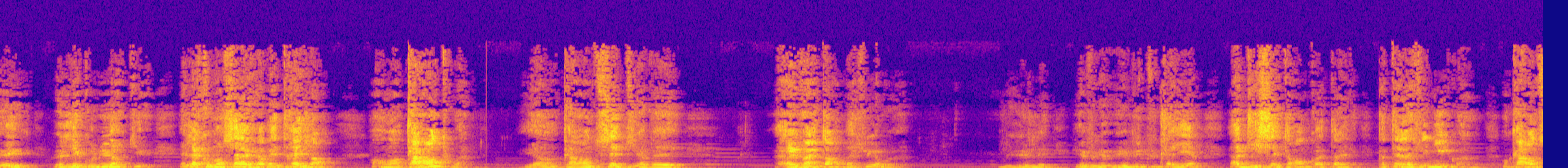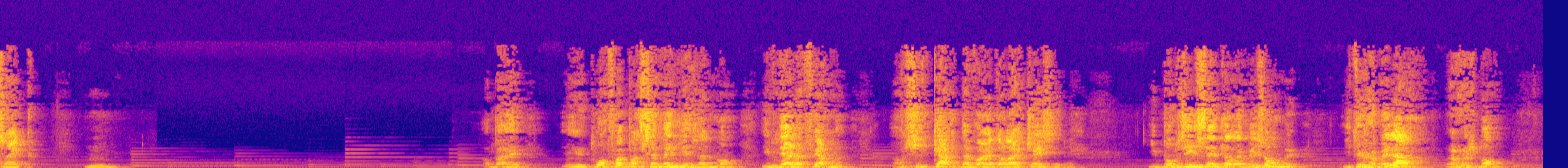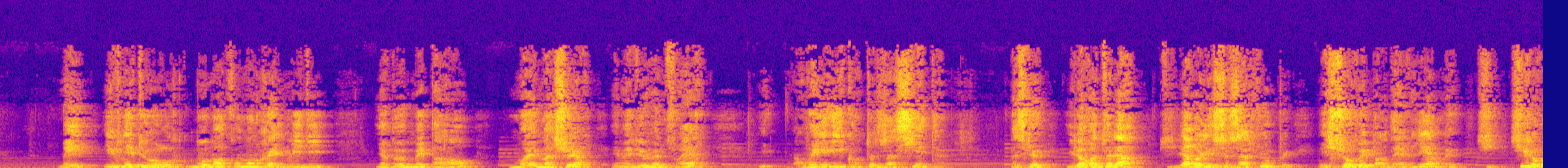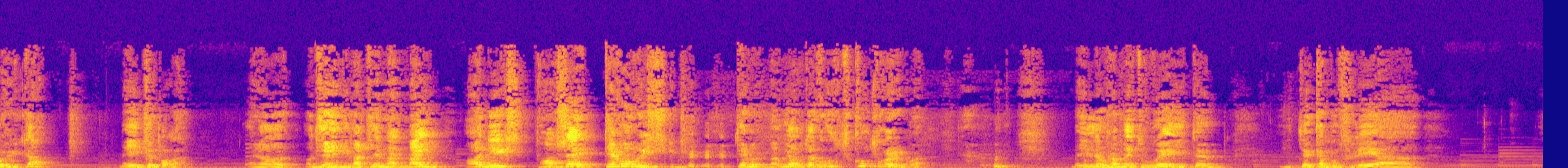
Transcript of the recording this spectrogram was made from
Je, je l'ai connue, elle a commencé, j'avais 13 ans, en 40 quoi. Et en 47, j'avais j'avais 20 ans, bien sûr. J'ai vu, vu toute la guerre à 17 ans, quand elle, a fini, quoi, en 45. Hmm. Ah ben, et trois fois par semaine, les Allemands, ils venaient à la ferme, en sidecar, d'avoir dans la caisse. Ils bondissaient dans la maison, mais ils n'étaient jamais là, heureusement. Mais ils venaient toujours au moment qu'on mangeait le midi. Il y avait mes parents, moi et ma soeur et mes deux jeunes frères. Vous voyez, ils comptaient les assiettes. Parce qu'il aurait été là, il aurait laissé sa soupe et, sauvé par derrière, mais si- s'il aurait eu le temps. Mais il n'était pas là. Alors, euh, on disait, il est parti en Allemagne, en X, français, terroriste. Terro- ben oui, on était contre, contre eux, quoi. Mais ils l'ont jamais trouvé, il était, il était camouflé à,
